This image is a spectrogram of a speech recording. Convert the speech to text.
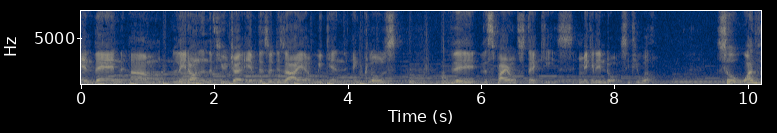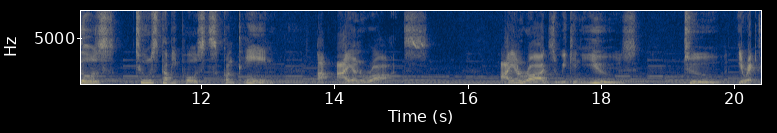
And then um, later on in the future, if there's a desire, we can enclose the, the spiral staircase, make it indoors, if you will. So, what those two stubby posts contain are iron rods iron rods we can use to erect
